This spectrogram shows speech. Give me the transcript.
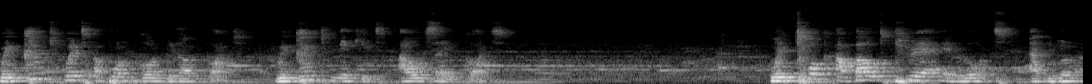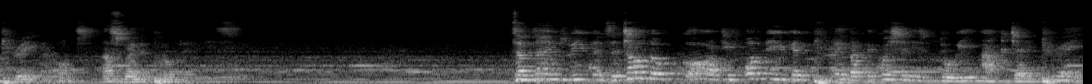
We can't wait upon God without God. We can't make it outside God. We talk about prayer a lot and we don't pray a lot. That's where the problem Sometimes we can say, Child of God, if only you can pray, but the question is, do we actually pray?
